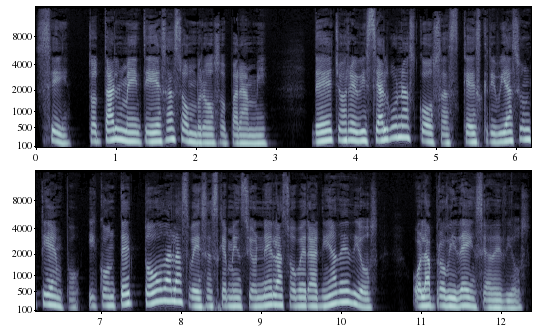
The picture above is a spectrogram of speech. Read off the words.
Sí, totalmente, y es asombroso para mí. De hecho, revisé algunas cosas que escribí hace un tiempo y conté todas las veces que mencioné la soberanía de Dios o la providencia de Dios.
